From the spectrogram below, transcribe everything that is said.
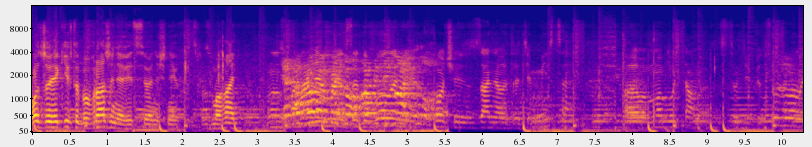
Отже, які в тебе враження від сьогоднішніх змагань? Ну, змагання ми задоволені, хлопці зайняли третє місце. Е, Мабуть, там студії підсуджували,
